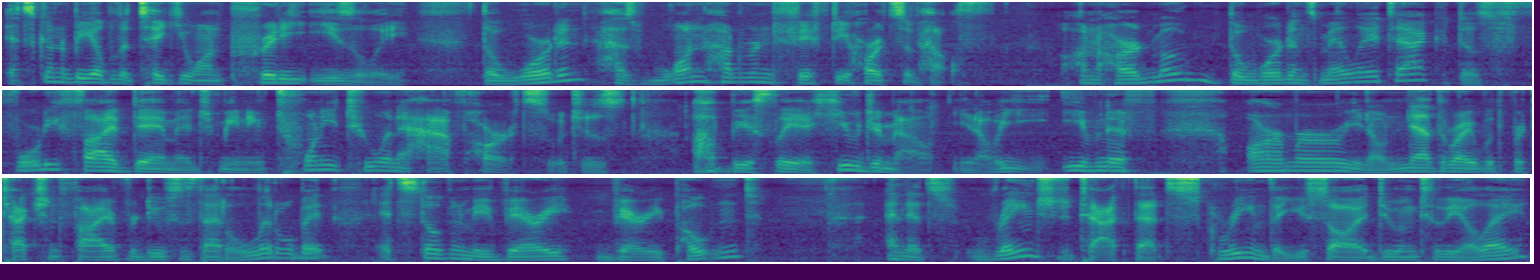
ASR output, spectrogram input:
it's going to be able to take you on pretty easily. The Warden has 150 hearts of health. On hard mode, the Warden's melee attack does 45 damage, meaning 22 and a half hearts, which is obviously a huge amount. You know, even if armor, you know, netherite with protection 5 reduces that a little bit, it's still going to be very, very potent. And its ranged attack, that scream that you saw it doing to the Allay,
